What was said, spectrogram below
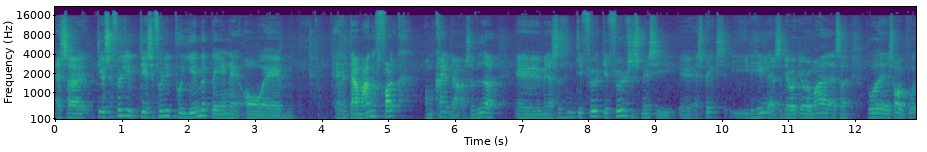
Altså, det er jo selvfølgelig, det er selvfølgelig på hjemmebane, og øh, altså, der er mange folk omkring dig og så videre, øh, men altså sådan det, føl, det følelsesmæssige øh, aspekt i det hele, altså det var, det var meget, altså både, jeg tror,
